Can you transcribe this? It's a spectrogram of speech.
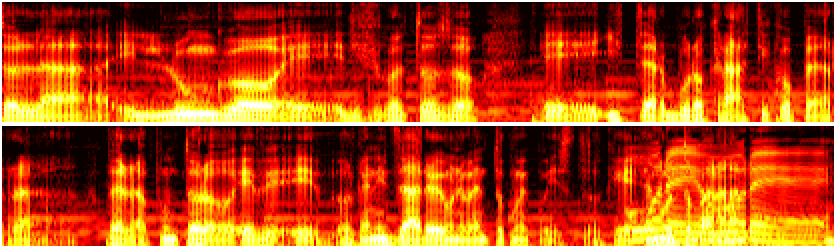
tutto il, il lungo e, e difficoltoso eh, iter burocratico per, per appunto e- organizzare un evento come questo, che è ore molto e banale. ore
